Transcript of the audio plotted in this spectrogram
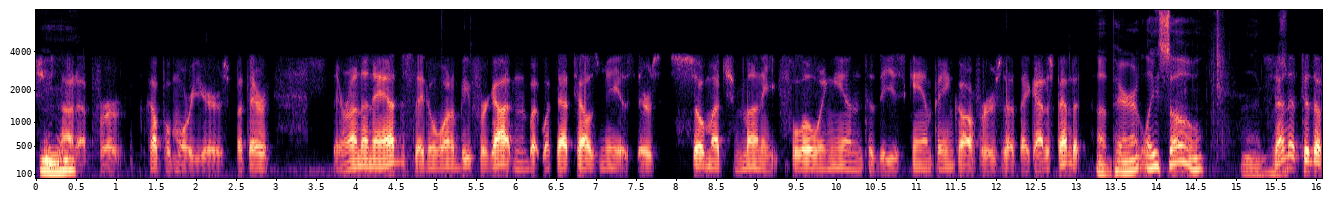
She's mm-hmm. not up for a couple more years, but they're They're running ads. They don't want to be forgotten. But what that tells me is there's so much money flowing into these campaign coffers that they got to spend it. Apparently so. Uh, Send it to the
